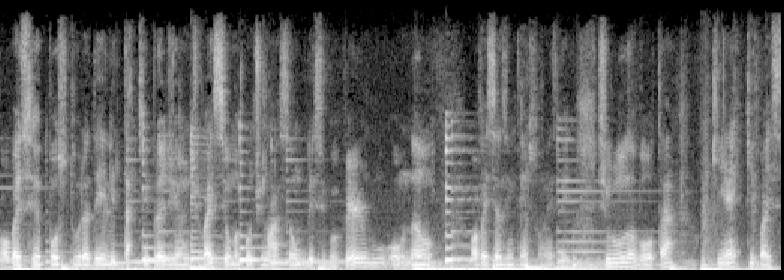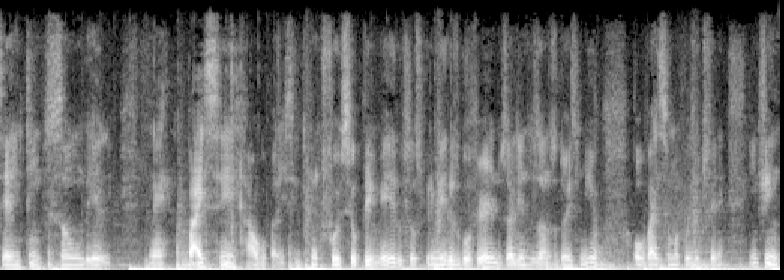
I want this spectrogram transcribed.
qual vai ser a postura dele daqui para diante? Vai ser uma continuação desse governo ou não? Qual vai ser as intenções dele? Se o Lula voltar, o que é que vai ser a intenção dele? né? Vai ser algo parecido com o que foi o seu primeiro, seus primeiros governos ali nos anos 2000 ou vai ser uma coisa diferente? Enfim,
